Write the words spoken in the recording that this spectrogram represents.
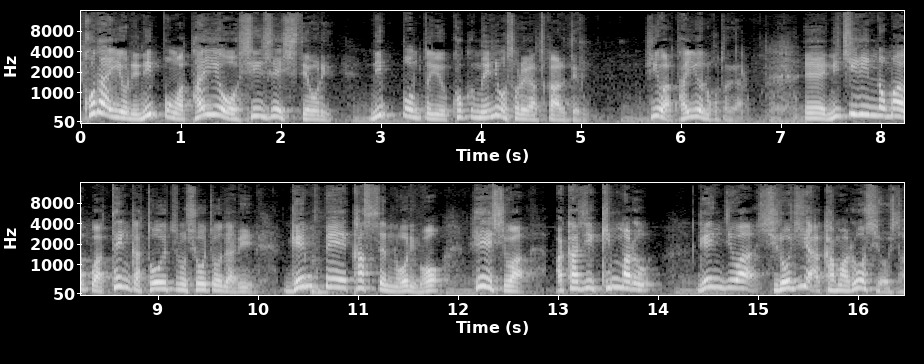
古代より日本は太陽を神聖視しており、日本という国名にもそれが使われている。火は太陽のことである、えー、日輪のマークは天下統一の象徴であり源平合戦の折も兵士は赤字金丸源氏は白地赤丸を使用した。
